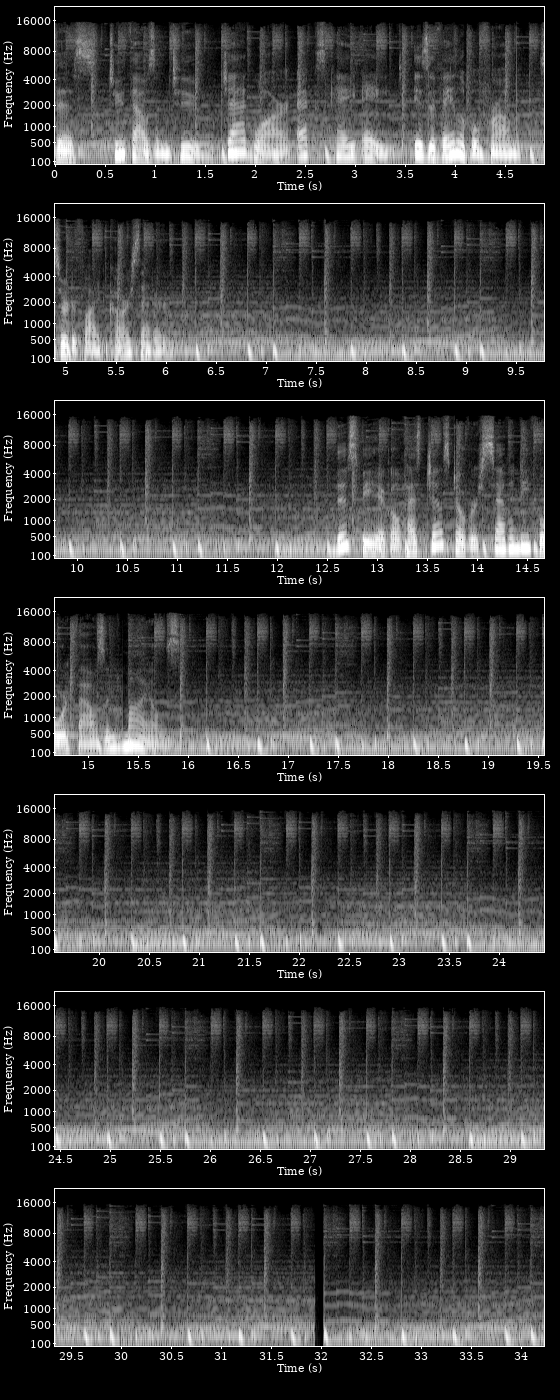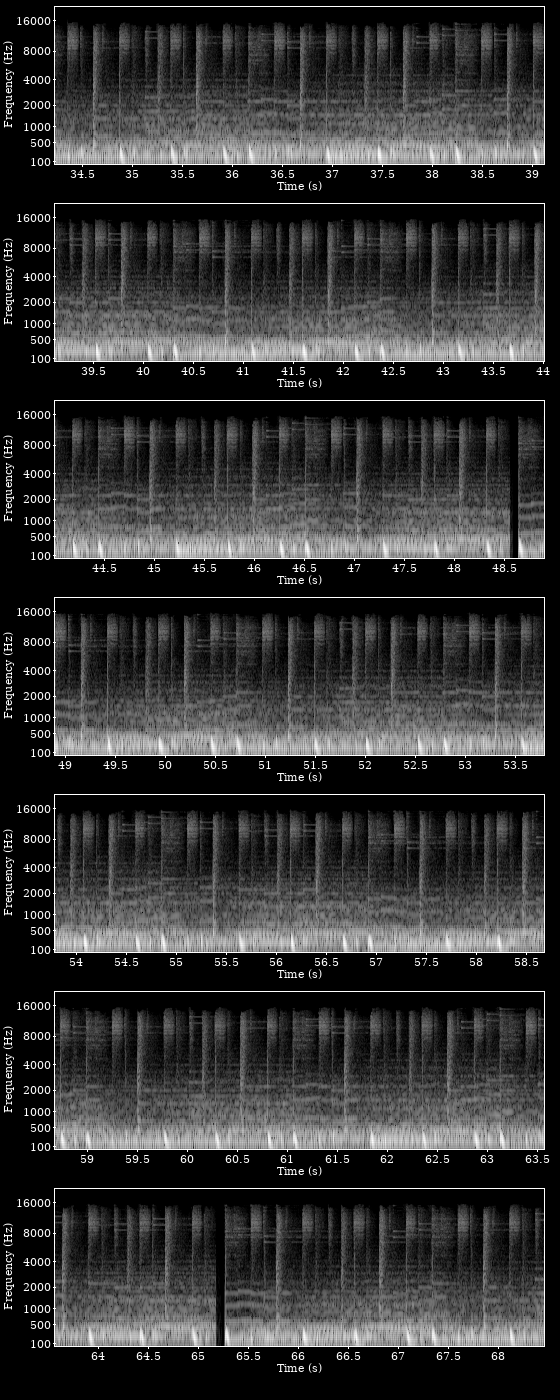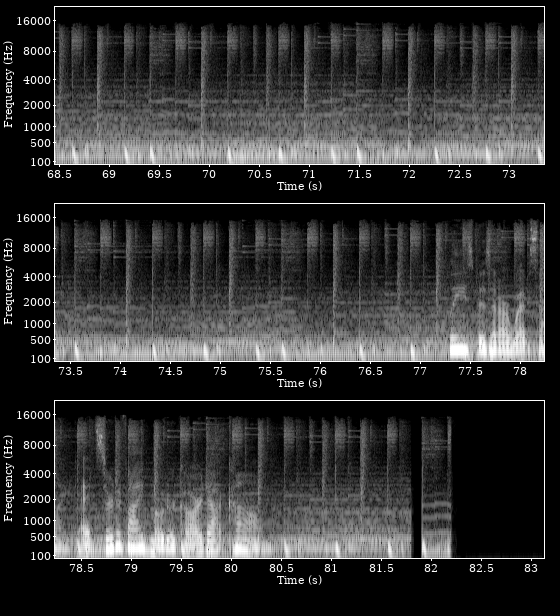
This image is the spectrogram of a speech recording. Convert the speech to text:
This 2002 Jaguar XK8 is available from Certified Car Center. This vehicle has just over 74,000 miles. Please visit our website at certifiedmotorcar.com.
